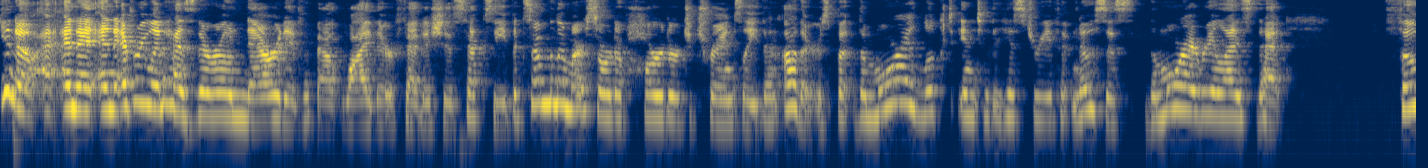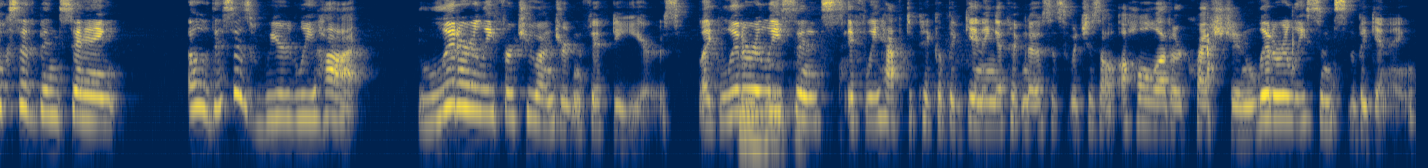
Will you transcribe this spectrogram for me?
you know, and and everyone has their own narrative about why their fetish is sexy, but some of them are sort of harder to translate than others. But the more I looked into the history of hypnosis, the more I realized that folks have been saying, "Oh, this is weirdly hot." literally for 250 years like literally mm-hmm. since if we have to pick a beginning of hypnosis which is a, a whole other question literally since the beginning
